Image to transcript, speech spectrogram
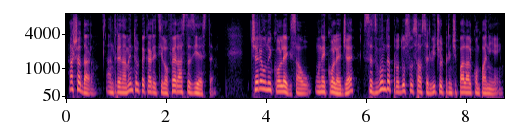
Așadar, antrenamentul pe care ți-l ofer astăzi este Cere unui coleg sau unei colege să-ți vândă produsul sau serviciul principal al companiei.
